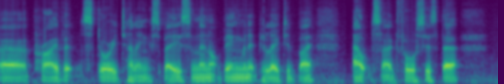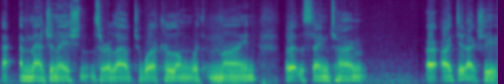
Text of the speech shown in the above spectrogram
a private storytelling space and they're not being manipulated by outside forces. Their uh, imaginations are allowed to work along with mine, but at the same time, uh, I did actually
